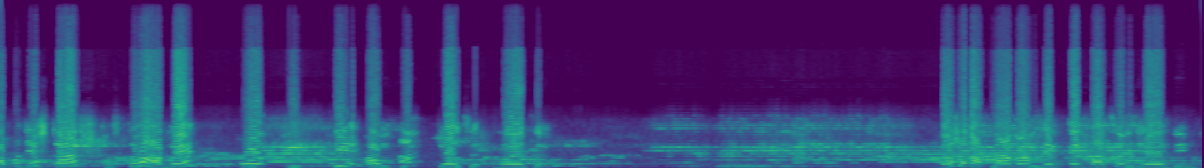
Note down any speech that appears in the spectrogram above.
অপচেষ্টা সুস্থভাবে চলছে হয়েছে দর্শক, আপনারা এখন দেখতে পাচ্ছেন যে দীর্ঘ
